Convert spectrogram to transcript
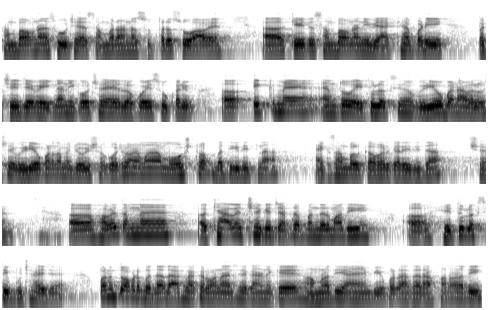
સંભાવના શું છે, સંભાવનાના સૂત્ર શું આવે કેવી રીતે સંભાવનાની વ્યાખ્યા પડી, પછી જે વૈજ્ઞાનિકો છે એ લોકોએ શું કર્યું? એક મેં એમ તો હેતુલક્ષીનો વીડિયો બનાવેલો છે વીડિયો પણ તમે જોઈ શકો છો, એમાં મોસ્ટ ઓફ બધી રીતના એક્ઝામ્પલ કવર કરી દીધા છે. હવે તમને ખ્યાલ જ છે કે ચેપ્ટર પંદરમાંથી હેતુલક્ષી પૂછાય છે પરંતુ આપણે બધા દાખલા કરવાના છે કારણ કે હમણાંથી આઈએમપી ઉપર આધાર રાખવાનો નથી.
